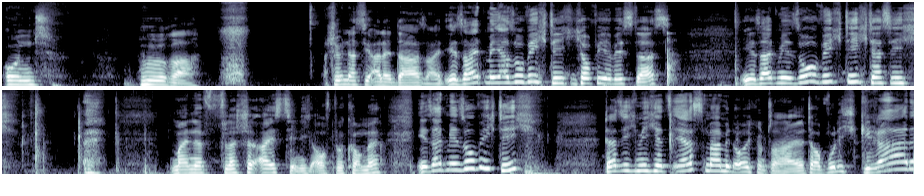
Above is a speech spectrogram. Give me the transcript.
und Hörer. Schön, dass ihr alle da seid. Ihr seid mir ja so wichtig. Ich hoffe, ihr wisst das. Ihr seid mir so wichtig, dass ich meine Flasche Eistee nicht aufbekomme. Ihr seid mir so wichtig, dass ich mich jetzt erstmal mit euch unterhalte, obwohl ich gerade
